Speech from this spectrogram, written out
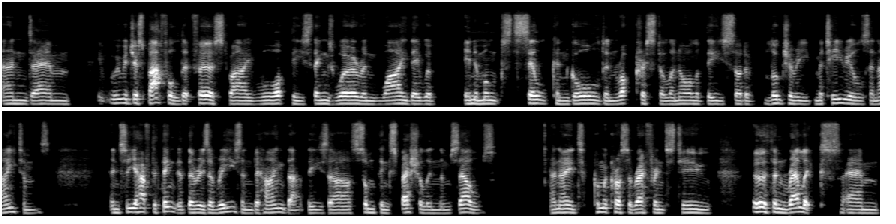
and um, we were just baffled at first by what these things were and why they were in amongst silk and gold and rock crystal and all of these sort of luxury materials and items. And so you have to think that there is a reason behind that. These are something special in themselves. And i'd come across a reference to earthen relics, um,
